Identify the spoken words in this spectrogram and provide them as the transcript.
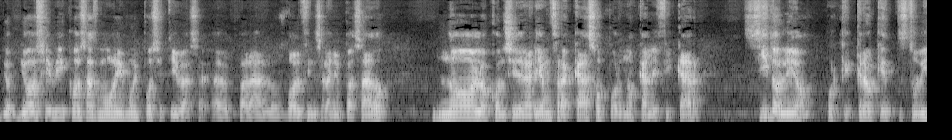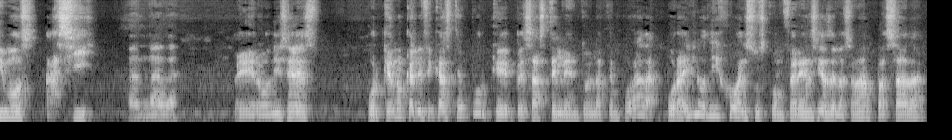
yo, yo, sí vi cosas muy, muy positivas eh, para los Dolphins el año pasado. No lo consideraría un fracaso por no calificar. Sí dolió, porque creo que estuvimos así. A nada. Pero dices, ¿por qué no calificaste? Porque empezaste lento en la temporada. Por ahí lo dijo en sus conferencias de la semana pasada.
